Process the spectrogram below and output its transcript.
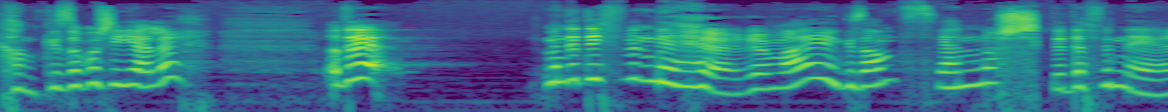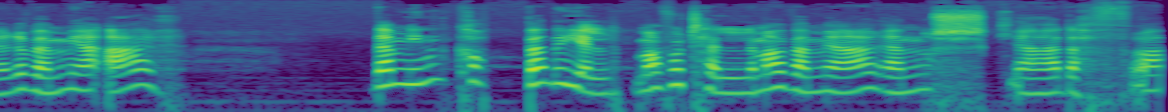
jeg kan ikke stå på ski heller. Det, men det definerer meg. ikke sant? Jeg er norsk. Det definerer hvem jeg er. Det er min kappe. Det hjelper meg å fortelle meg hvem jeg er. Jeg er norsk, jeg er derfra,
